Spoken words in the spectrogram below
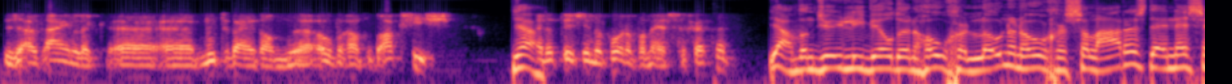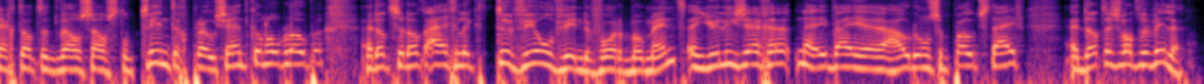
Dus uiteindelijk moeten wij dan overgaan tot acties. Ja. En dat is in de vorm van estafette. Ja, want jullie wilden een hoger loon, een hoger salaris. De NS zegt dat het wel zelfs tot 20% kan oplopen. En dat ze dat eigenlijk te veel vinden voor het moment. En jullie zeggen, nee, wij uh, houden onze poot stijf. En dat is wat we willen.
